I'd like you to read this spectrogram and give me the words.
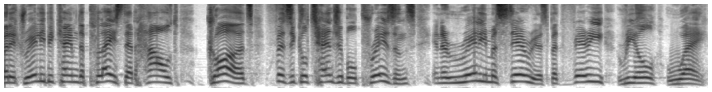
but it really became the place that housed God's physical, tangible presence in a really mysterious but very real way.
